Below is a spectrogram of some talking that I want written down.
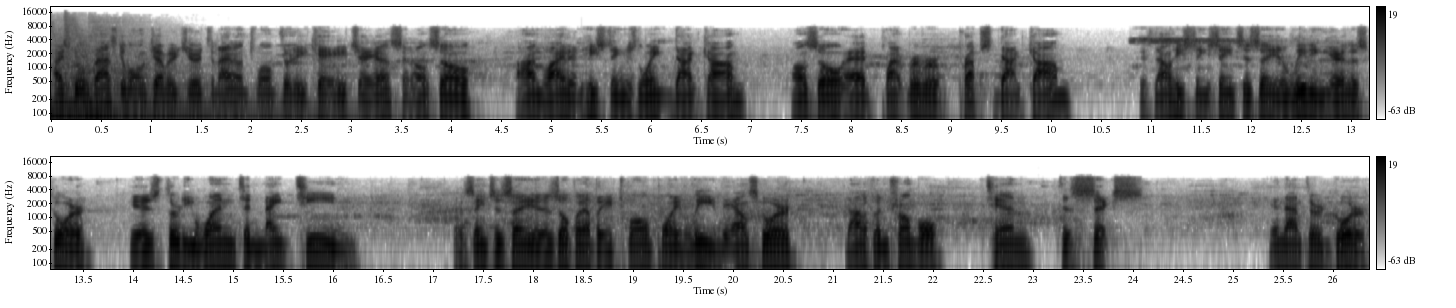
High school basketball coverage here tonight on 1230 KHAS and also online at hastingslink.com. Also at PlatteRiverPreps.com. It's now Hastings St. Cecilia leading here. The score is 31 to 19. As St. Cecilia has opened up a 12 point lead. They outscore Doniphan Trumbull 10 to 6 in that third quarter.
